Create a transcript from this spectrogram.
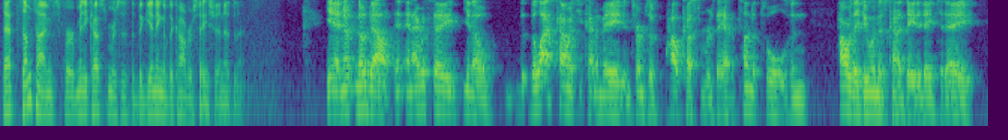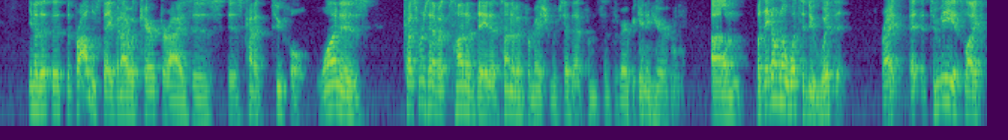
that sometimes for many customers is the beginning of the conversation, isn't it? Yeah, no, no doubt. And, and I would say, you know, the, the, last comments you kind of made in terms of how customers they have a ton of tools and how are they doing this kind of day to day today. You know, the, the, the problem statement I would characterize is is kind of twofold. One is customers have a ton of data, a ton of information. We've said that from since the very beginning here, um, but they don't know what to do with it. Right? To me, it's like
